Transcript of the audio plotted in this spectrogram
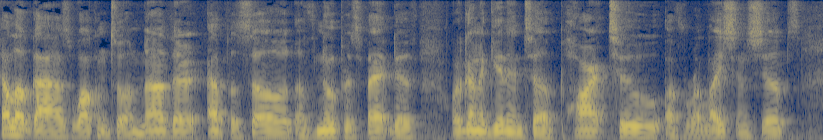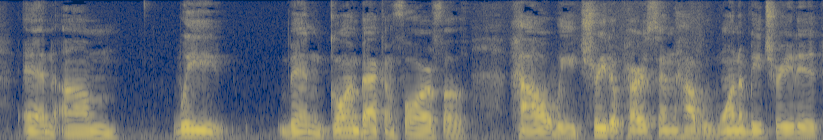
Hello, guys. Welcome to another episode of New Perspective. We're going to get into part two of relationships. And um, we've been going back and forth of how we treat a person, how we want to be treated,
